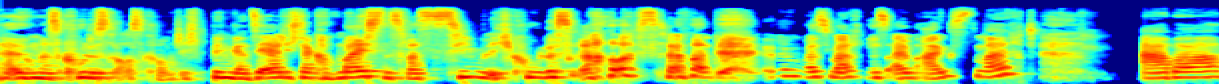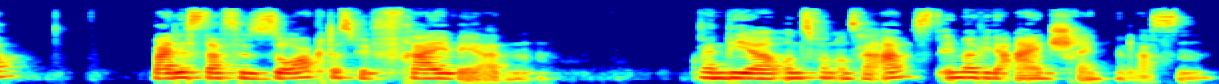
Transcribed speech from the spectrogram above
da irgendwas Cooles rauskommt. Ich bin ganz ehrlich, da kommt meistens was ziemlich Cooles raus, wenn man irgendwas macht, was einem Angst macht. Aber weil es dafür sorgt, dass wir frei werden. Wenn wir uns von unserer Angst immer wieder einschränken lassen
